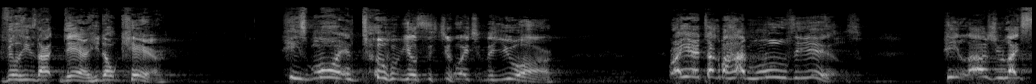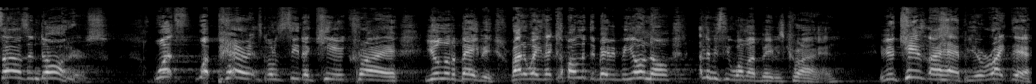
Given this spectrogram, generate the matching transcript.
You feel He's not there. He don't care. He's more in tune with your situation than you are. Right here, talk about how moved He is. He loves you like sons and daughters. What, what parent's gonna see their kid crying, your little baby, right away, he's like, come on, let the baby be. Oh no, let me see why my baby's crying. If your kid's not happy, you're right there.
